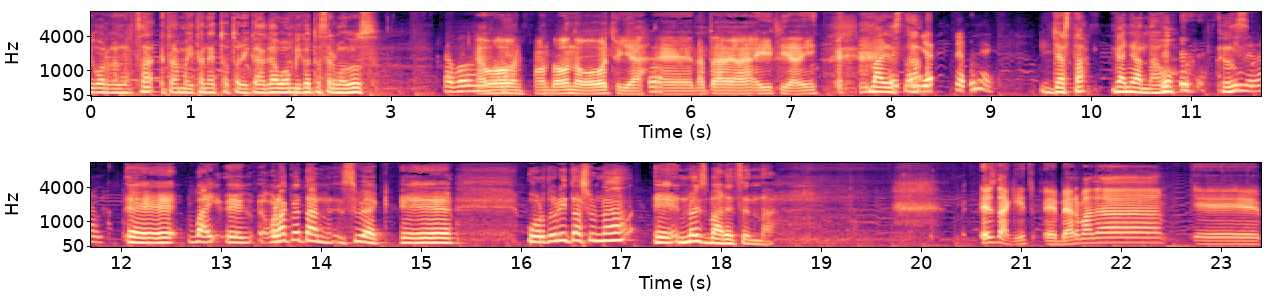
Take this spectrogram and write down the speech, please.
Igor Galartza eta Maitane Totorika, gabon bikote zer moduz. Gabon. Gabon, ondo, ondo gogotxu ja, eh, data iritsi da di. Bai, ez da, Ja, está, gainean dago. ez? Ine dau. E, bai, e, olakoetan zuek, e, urduritasuna e, noiz baretzen da? Ez dakit, eh, behar bada eh,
